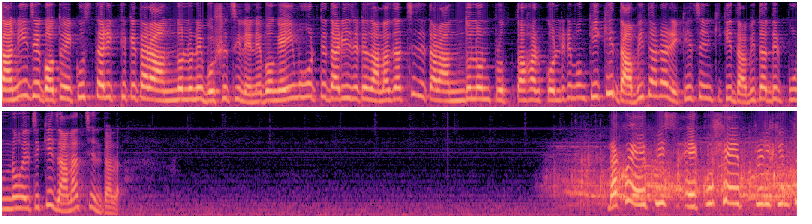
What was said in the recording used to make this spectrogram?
জানি যে গত একুশ তারিখ থেকে তারা আন্দোলনে বসেছিলেন এবং এই মুহূর্তে দাঁড়িয়ে যেটা জানা যাচ্ছে যে তারা আন্দোলন প্রত্যাহার করলেন এবং কি কি দাবি তারা রেখেছেন, কি কি দাবি তাদের পূর্ণ হয়েছে, কি জানাচ্ছেন তারা? এপিস একুশে এপ্রিল কিন্তু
